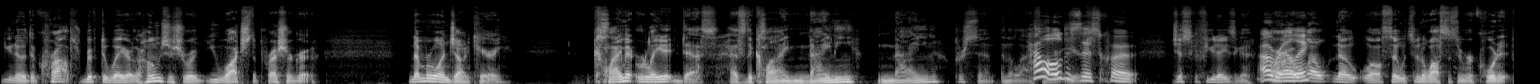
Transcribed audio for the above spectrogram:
you know, the crops ripped away or their homes destroyed, you watch the pressure grow. Number one, John Kerry, climate related deaths has declined 99% in the last How 100 old is this quote? Just a few days ago. Oh, Or- really? well, no. Well, so it's been a while since we recorded.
